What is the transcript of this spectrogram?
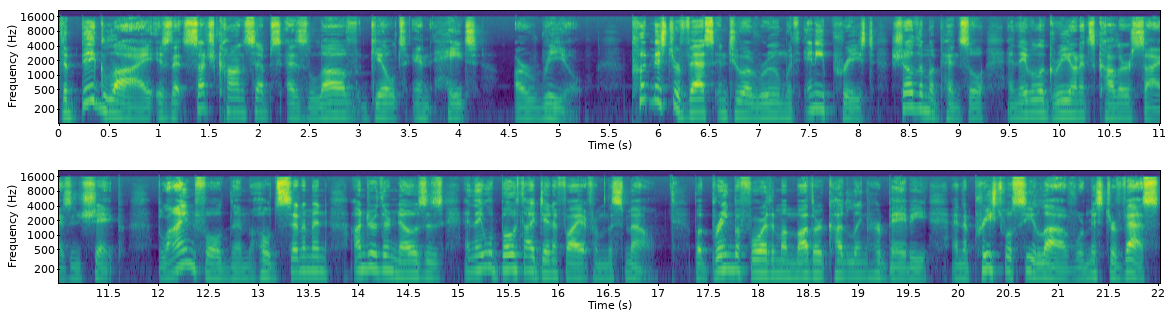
The big lie is that such concepts as love, guilt, and hate are real. Put Mr. Vess into a room with any priest, show them a pencil, and they will agree on its color, size, and shape. Blindfold them, hold cinnamon under their noses, and they will both identify it from the smell but bring before them a mother cuddling her baby, and the priest will see love, where Mr. Vess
